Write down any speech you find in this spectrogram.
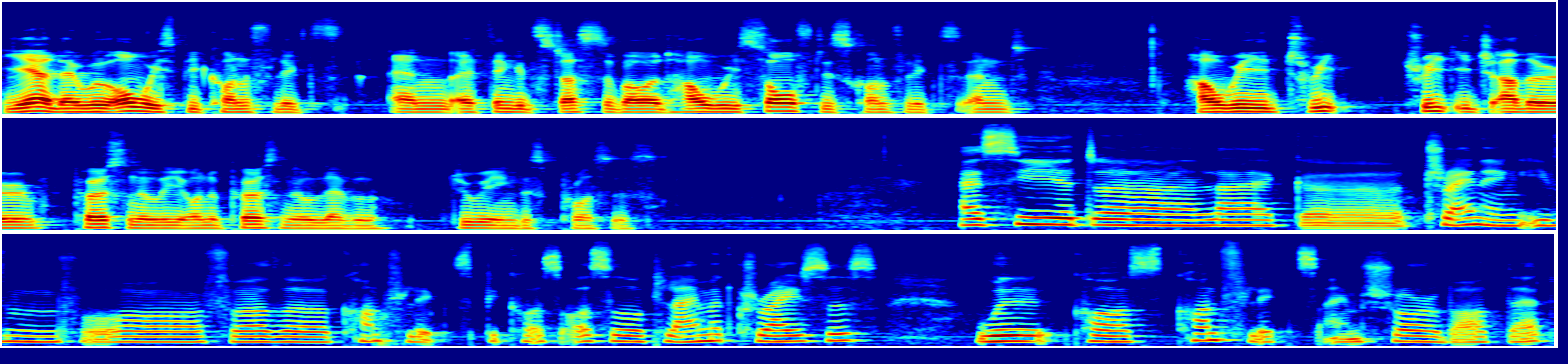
Yeah, there will always be conflicts, and I think it's just about how we solve these conflicts and how we treat treat each other personally on a personal level during this process. I see it uh, like uh, training even for further conflicts because also climate crisis will cause conflicts. I'm sure about that,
